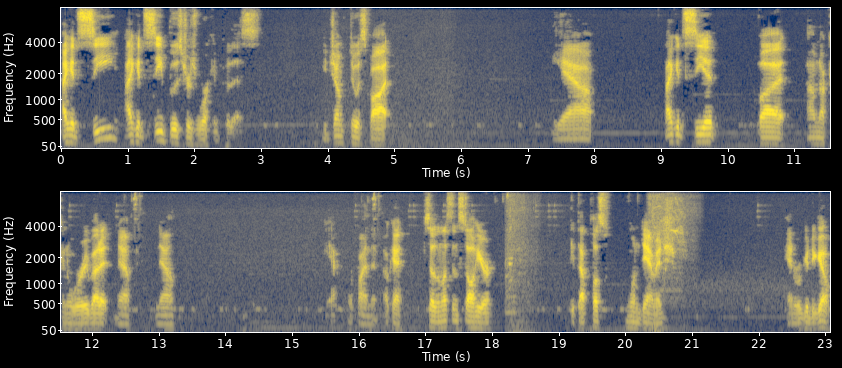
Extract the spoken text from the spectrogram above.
I could see I could see boosters working for this. You jump to a spot. Yeah. I could see it, but I'm not gonna worry about it. No. No. Yeah, we're fine then. Okay. So then let's install here. Get that plus one damage. And we're good to go.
